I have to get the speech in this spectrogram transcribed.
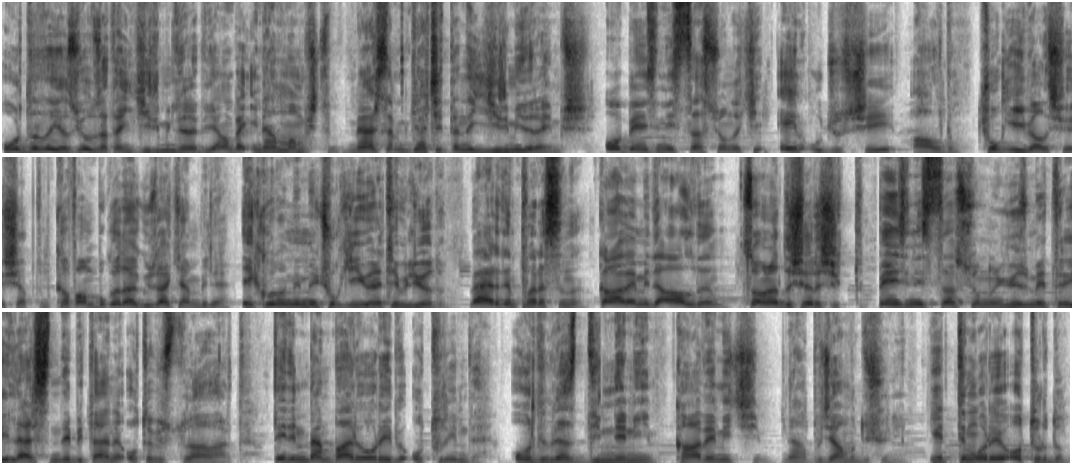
Orada da yazıyordu zaten 20 lira diye ama ben inanmamıştım. Meğersem gerçekten de 20 liraymış. O benzin istasyonundaki en ucuz şeyi aldım. Çok iyi bir alışveriş yaptım. Kafam bu kadar güzelken bile ekonomimi çok iyi yönetebiliyordum. Verdim parasını. Kahvemi de aldım. Sonra dışarı çıktım. Benzin istasyonunun 100 metre ilerisinde bir tane otobüs durağı vardı. Dedim ben bari oraya bir oturayım da orada biraz dinleneyim. Kahvemi içeyim. Ne yapacağımı düşüneyim. Gittim oraya oturdum.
